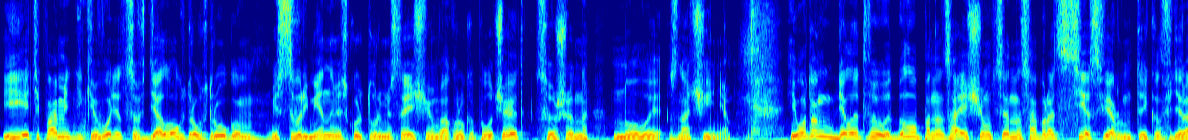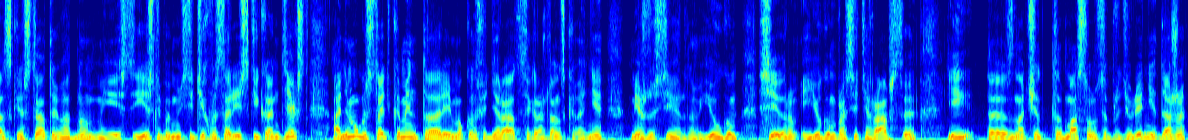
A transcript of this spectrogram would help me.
И эти памятники вводятся в диалог друг с другом и с современными скульптурами, стоящими вокруг, и получают совершенно новые значения. И вот он делает вывод. Было бы по-настоящему ценно собрать все свернутые конфедератские статуи в одном месте. Если поместить их в исторический контекст, они могут стать комментарием о конфедерации, гражданской войне между северным и югом, севером и югом, простите, рабстве и, э, значит, массовом сопротивлении даже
